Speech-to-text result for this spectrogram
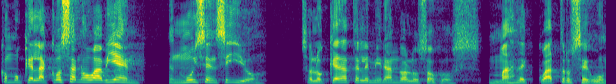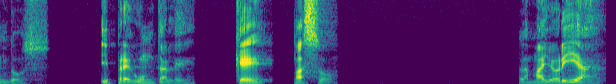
como que la cosa no va bien. Es muy sencillo. Solo quédatele mirando a los ojos más de cuatro segundos y pregúntale qué pasó. La mayoría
